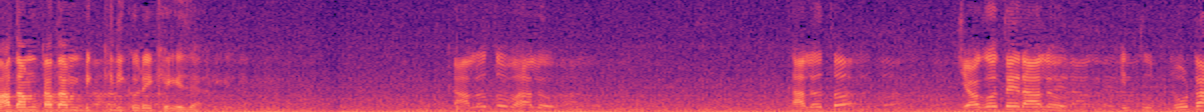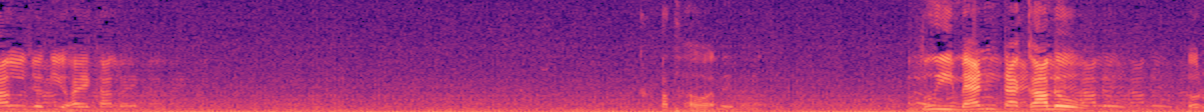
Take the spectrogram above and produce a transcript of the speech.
বাদাম টাদাম বিক্রি করে খেয়ে যা। কালো তো ভালো। কালো তো জগতের আলো। কিন্তু টোটাল যদি হয় কালো কথা বলে না। তুই ম্যানটা কালো তোর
